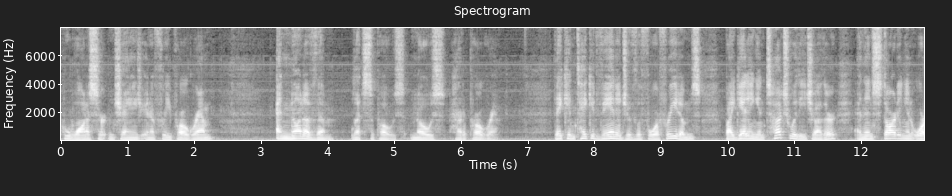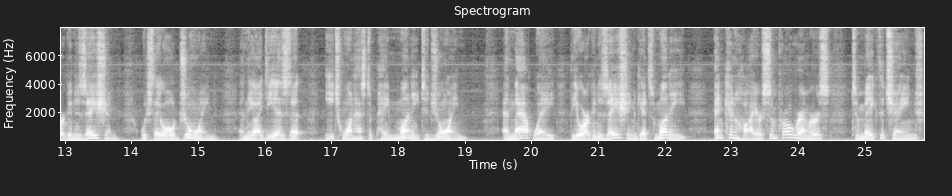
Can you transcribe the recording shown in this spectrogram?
who want a certain change in a free program, and none of them, let's suppose, knows how to program. They can take advantage of the four freedoms by getting in touch with each other and then starting an organization, which they all join. And the idea is that each one has to pay money to join, and that way the organization gets money and can hire some programmers to make the change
